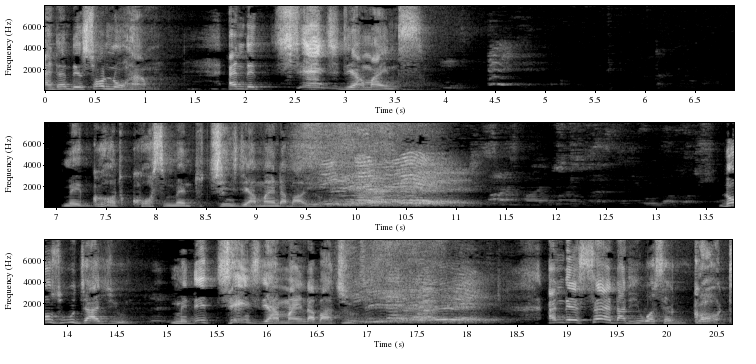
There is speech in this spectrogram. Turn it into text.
And then they saw no harm. And they changed their minds. May God cause men to change their mind about you. Those who judge you, may they change their mind about you. And they said that he was a God.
